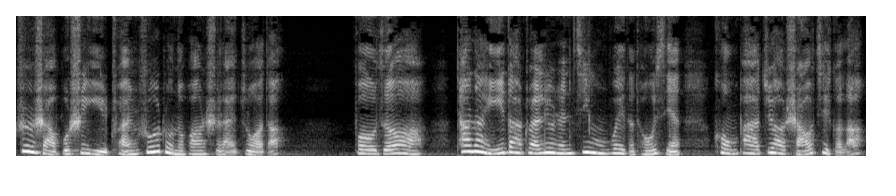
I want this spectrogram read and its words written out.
至少不是以传说中的方式来做的，否则他那一大串令人敬畏的头衔恐怕就要少几个了。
